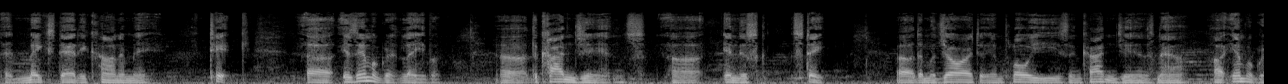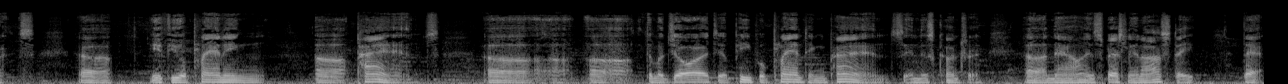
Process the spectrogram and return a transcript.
that makes that economy tick uh, is immigrant labor. Uh, the cotton gins uh, in this state, the majority of employees in cotton gins now are immigrants. if you're planting pines, uh, uh, the majority of people planting pines in this country uh, now, especially in our state, that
